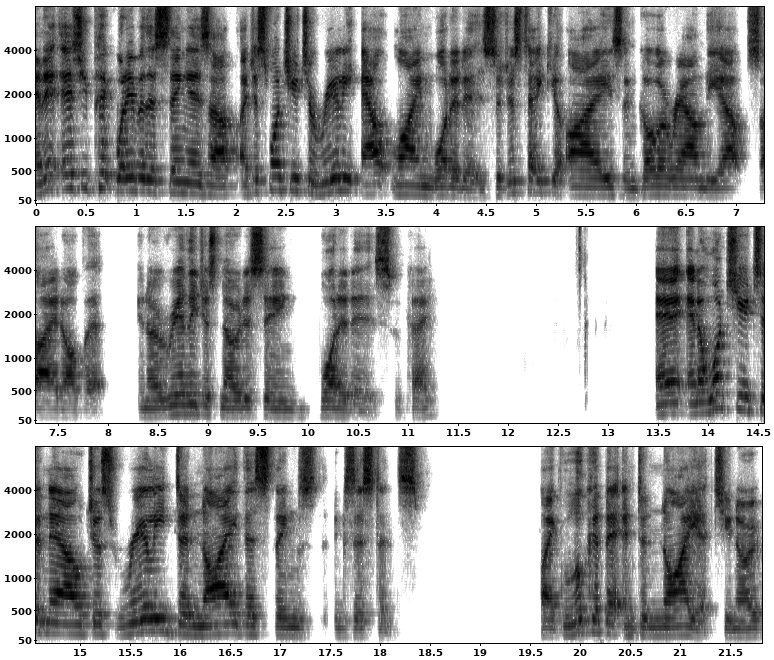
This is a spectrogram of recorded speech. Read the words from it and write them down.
And as you pick whatever this thing is up, I just want you to really outline what it is. So just take your eyes and go around the outside of it, you know, really just noticing what it is. Okay. And, and I want you to now just really deny this thing's existence. Like look at it and deny it, you know,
